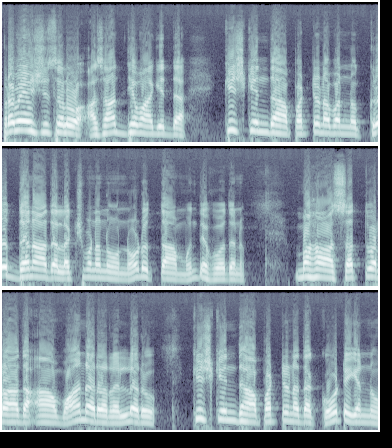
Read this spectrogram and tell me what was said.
ಪ್ರವೇಶಿಸಲು ಅಸಾಧ್ಯವಾಗಿದ್ದ ಕಿಷ್ಕಿಂದ ಪಟ್ಟಣವನ್ನು ಕ್ರುದ್ಧನಾದ ಲಕ್ಷ್ಮಣನು ನೋಡುತ್ತಾ ಮುಂದೆ ಹೋದನು. ಮಹಾಸತ್ವರಾದ ಆ ವಾನರರೆಲ್ಲರೂ ಕಿಷ್ಕಿಂಧ ಪಟ್ಟಣದ ಕೋಟೆಯನ್ನು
